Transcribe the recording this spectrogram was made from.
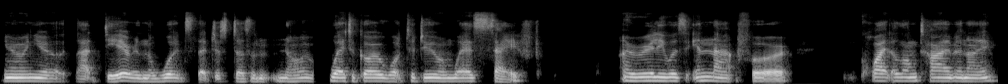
you know when you're that deer in the woods that just doesn't know where to go what to do and where's safe. I really was in that for quite a long time and i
